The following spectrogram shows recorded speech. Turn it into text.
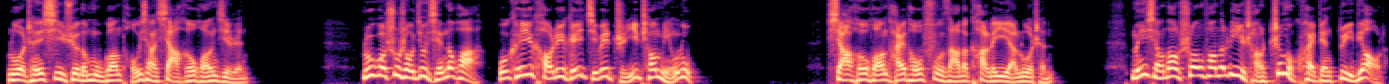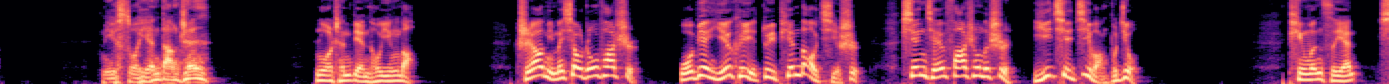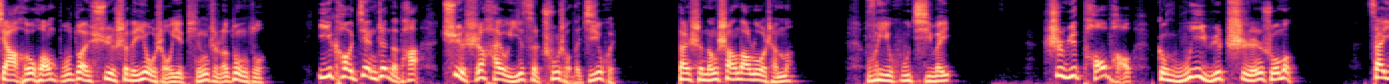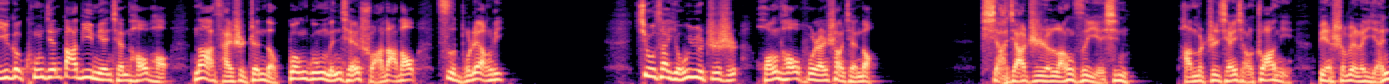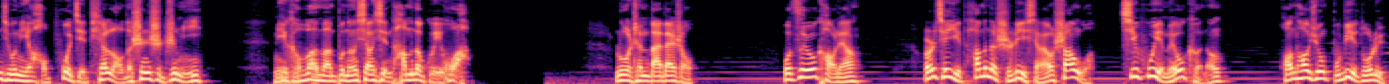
洛尘戏谑的目光投向夏河皇几人。如果束手就擒的话，我可以考虑给几位指一条明路。夏河皇抬头复杂的看了一眼洛尘，没想到双方的立场这么快便对调了。你所言当真？洛尘点头应道：“只要你们效忠发誓，我便也可以对天道起誓，先前发生的事，一切既往不咎。”听闻此言，夏侯皇不断蓄势的右手也停止了动作。依靠剑阵的他，确实还有一次出手的机会，但是能伤到洛尘吗？微乎其微。至于逃跑，更无异于痴人说梦。在一个空间大帝面前逃跑，那才是真的关公门前耍大刀，自不量力。就在犹豫之时，黄涛忽然上前道：“夏家之人狼子野心，他们之前想抓你，便是为了研究你好破解天老的身世之谜。你可万万不能相信他们的鬼话。”洛尘摆摆手：“我自有考量，而且以他们的实力，想要伤我，几乎也没有可能。黄涛兄不必多虑。”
